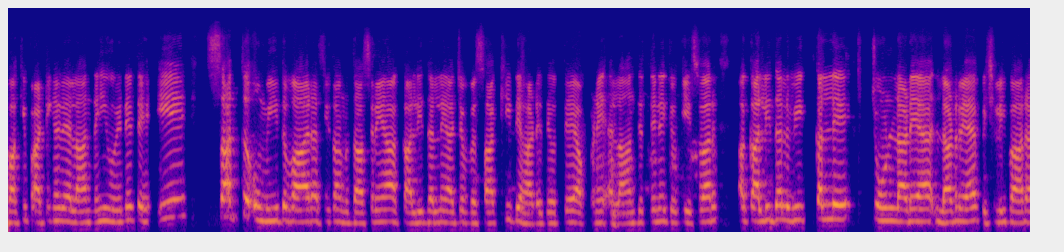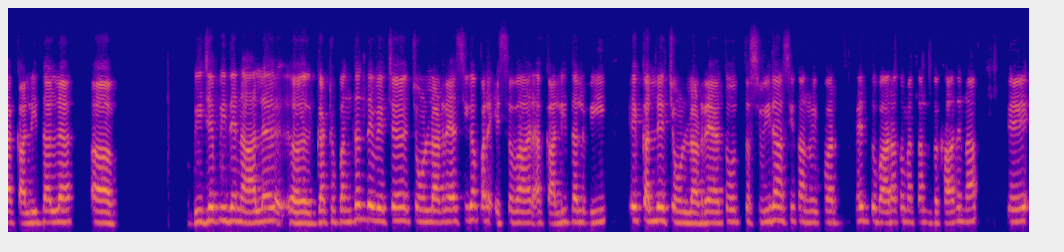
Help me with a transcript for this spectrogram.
ਬਾਕੀ ਪਾਰਟੀਆਂ ਦੇ ਐਲਾਨ ਨਹੀਂ ਹੋਏ ਨੇ ਤੇ ਇਹ ਸੱਤ ਉਮੀਦਵਾਰ ਅਸੀਂ ਤੁਹਾਨੂੰ ਦੱਸ ਰਹੇ ਹਾਂ, ਅਕਾਲੀ ਦਲ ਨੇ ਅੱਜ ਵਿਸਾਖੀ ਦਿਹਾੜੇ ਦੇ ਉੱਤੇ ਆਪਣੇ ਐਲਾਨ ਦਿੱਤੇ ਨੇ ਕਿਉਂਕਿ ਇਸ ਵਾਰ ਅਕਾਲੀ ਦਲ ਵੀ ਇਕੱਲੇ ਚੋਣ ਲੜਿਆ, ਲੜ ਰਿਹਾ ਹੈ। ਪਿਛਲੀ ਵਾਰ ਅਕਾਲੀ ਦਲ ਬੀਜੇਪੀ ਦੇ ਨਾਲ ਗਠਬੰਧਨ ਦੇ ਵਿੱਚ ਚੋਣ ਲੜ ਰਿਹਾ ਸੀਗਾ, ਪਰ ਇਸ ਵਾਰ ਅਕਾਲੀ ਦਲ ਵੀ ਇਹ ਇਕੱਲੇ ਚੋਣ ਲੜ ਰਿਹਾ ਹੈ। ਤਾਂ ਤਸਵੀਰਾਂ ਅਸੀਂ ਤੁਹਾਨੂੰ ਇੱਕ ਵਾਰ ਫਿਰ ਦੁਬਾਰਾ ਤੋਂ ਮੈਂ ਤੁਹਾਨੂੰ ਦਿਖਾ ਦਿੰਨਾ ਕਿ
